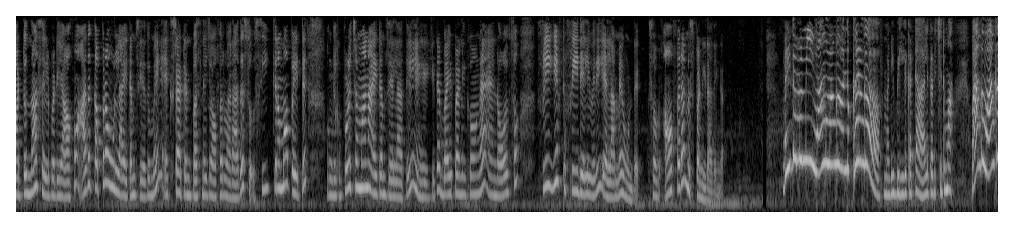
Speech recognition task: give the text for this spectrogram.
மட்டும்தான் செல்லுபடி ஆகும். அதுக்கப்புறம் உள்ள ஐட்டம்ஸ் எதுவுமே எக்ஸ்ட்ரா டென் பர்சன்டேஜ் ஆஃபர் வராது. ஸோ சீக்கிரமாக போயிட்டு உங்களுக்கு பிடிச்சமான ஐட்டம்ஸ் எல்லாத்தையும் எங்ககிட்ட பை பண்ணிக்கோ பண்ணிக்கோங்க and also free gift free delivery எல்லாமே உண்டு. ஸோ ஆஃபரை மிஸ் பண்ணிடாதீங்க. மடி பில்லு கட்ட ஆள் கிடைச்சிட்டுமா. வாங்க வாங்க.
